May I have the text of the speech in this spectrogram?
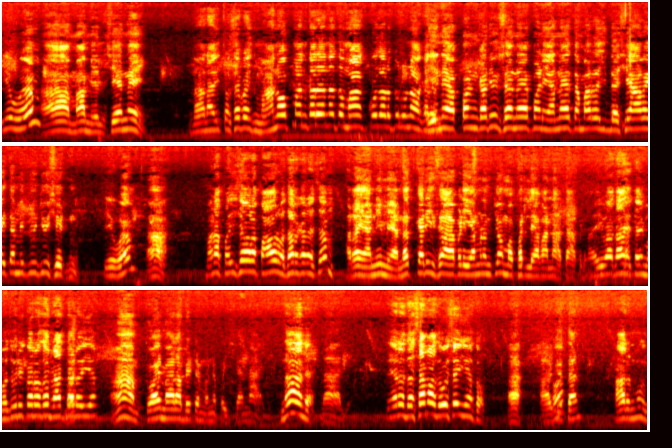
એવું એમ? હા માં મેલશે નહીં. ના ના એ તો છે ભાઈ માનો અપમાન કરે ને તો માં કોદાળ પેલું ના કરે. એને અપમાન કર્યું છે ને પણ એને તમારે દશા આવે એ તમે જોજો શેઠની. એવું એમ? હા. મારા પૈસા વાળા પાવર વધારે કરે છે એમ. અરે એની મહેનત કરી છે આપણે. એમણે ચો મફત લેવાના હતા આપણે. એ વાત આવે તમે મજૂરી કરો છો રાત દાડો અહીંયા? હા તોય મારા બેટે મને પૈસા ના આલે ના લે ના આલે. ત્યારે દશામાં દોષ અહીંયા તો. હા આવજો તાન. હાર હું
